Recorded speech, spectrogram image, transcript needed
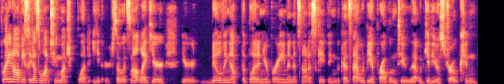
brain obviously doesn't want too much blood either. So it's not like you're you're building up the blood in your brain and it's not escaping because that would be a problem too. That would give you a stroke and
